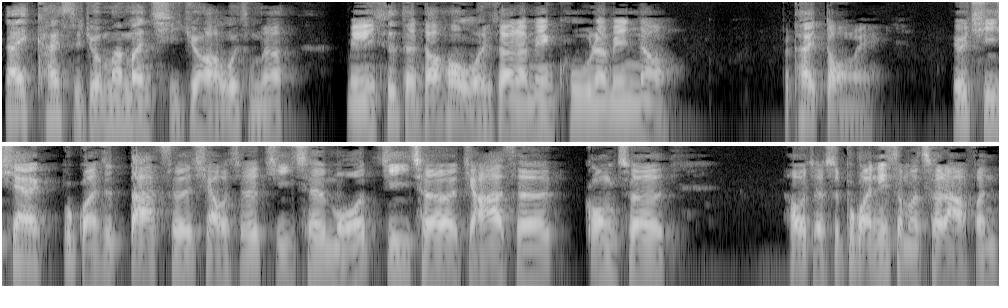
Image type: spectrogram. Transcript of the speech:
那一开始就慢慢骑就好。为什么要每一次等到后尾在那边哭那边闹？不太懂诶尤其现在不管是大车、小车、机车、摩机车、脚踏车、公车，或者是不管你什么车啦，反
